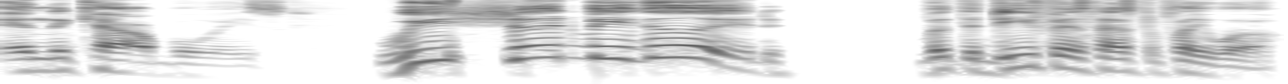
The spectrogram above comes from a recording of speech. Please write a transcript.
and the Cowboys. We should be good, but the defense has to play well.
